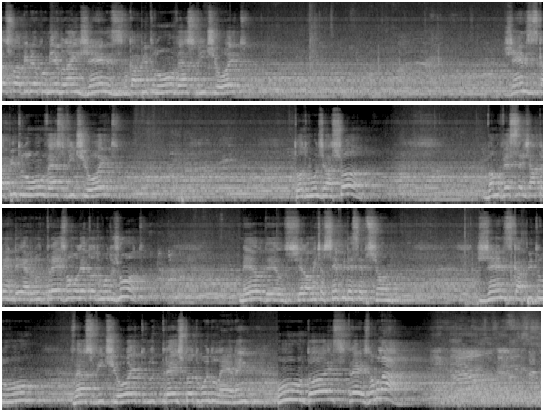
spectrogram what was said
Abra sua Bíblia comigo lá em Gênesis, no capítulo 1, verso 28. Gênesis capítulo 1, verso 28. Todo mundo já achou? Vamos ver se vocês já aprenderam. No 3, vamos ler todo mundo junto? Meu Deus, geralmente eu sempre me decepciono. Gênesis capítulo 1, verso 28. No 3, todo mundo lendo, hein? 1, 2, 3, vamos lá.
